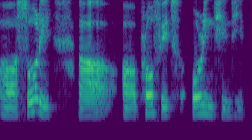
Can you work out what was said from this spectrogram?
uh, solely uh, profit oriented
